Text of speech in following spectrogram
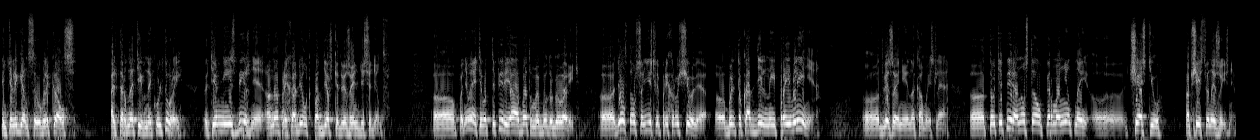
интеллигенция увлекалась альтернативной культурой, тем неизбежнее она приходила к поддержке движения диссидентов. Э, понимаете, вот теперь я об этом и буду говорить. Э, дело в том, что если при Хрущеве были только отдельные проявления движения инакомыслия, то теперь оно стало перманентной частью общественной жизни.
